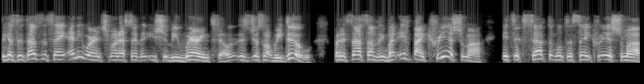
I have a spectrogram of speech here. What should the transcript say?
because it doesn't say anywhere in Shemon Esrei that you should be wearing tefillin. This is just what we do, but it's not something. But if by Kriya Shema it's acceptable to say Kriya Shema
